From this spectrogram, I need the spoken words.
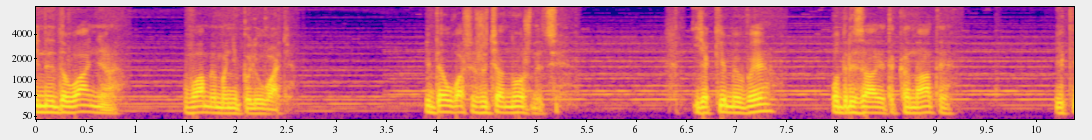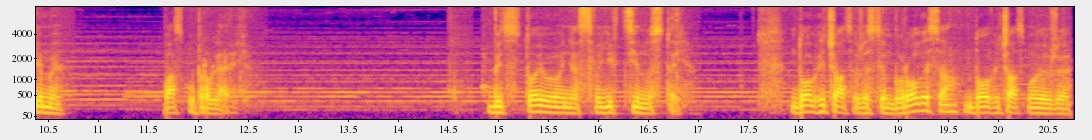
і не давання вами маніпулювати. Іде у ваше життя ножниці, якими ви одрізаєте канати, якими вас управляють. Відстоювання своїх цінностей. Довгий час вже з цим боролися, довгий час могли вже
